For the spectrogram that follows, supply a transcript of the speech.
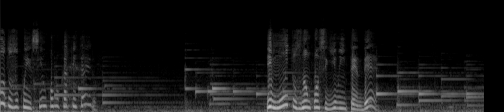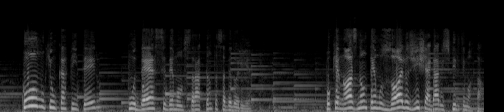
todos o conheciam como carpinteiro. E muitos não conseguiam entender como que um carpinteiro pudesse demonstrar tanta sabedoria. Porque nós não temos olhos de enxergar o espírito imortal.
